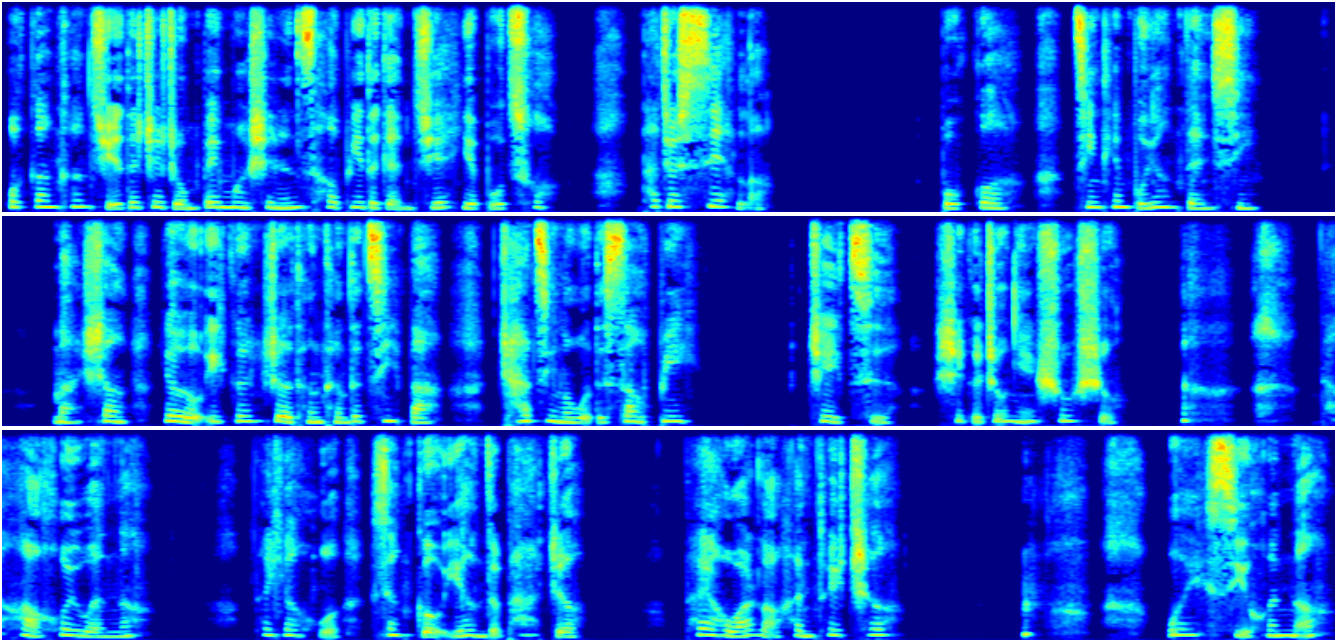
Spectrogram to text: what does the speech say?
我刚刚觉得这种被陌生人操逼的感觉也不错，他就谢了。不过今天不用担心，马上又有一根热腾腾的鸡巴插进了我的骚逼。这次是个中年叔叔，他好会玩呢。他要我像狗一样的趴着，他要玩老汉推车，我也喜欢呢。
